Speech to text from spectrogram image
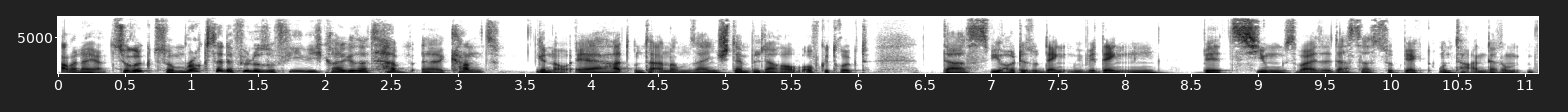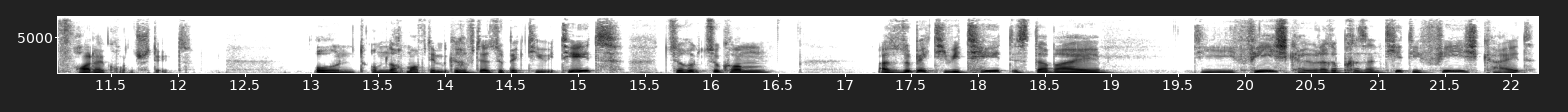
Aber naja, zurück zum Rockstar der Philosophie, wie ich gerade gesagt habe, äh, Kant, genau, er hat unter anderem seinen Stempel darauf aufgedrückt, dass wir heute so denken, wie wir denken, beziehungsweise dass das Subjekt unter anderem im Vordergrund steht. Und um nochmal auf den Begriff der Subjektivität zurückzukommen, also Subjektivität ist dabei die Fähigkeit oder repräsentiert die Fähigkeit,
